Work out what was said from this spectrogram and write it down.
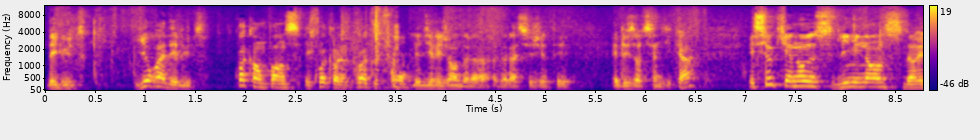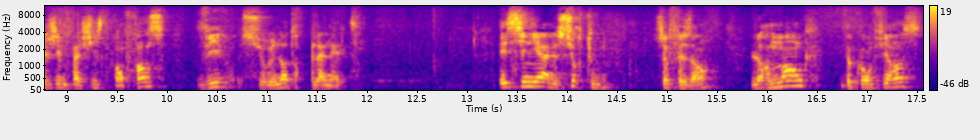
des luttes. Il y aura des luttes. Quoi qu'en pensent et quoi, que font les dirigeants de la, CGT et des autres syndicats, et ceux qui annoncent l'imminence d'un régime fasciste en France vivent sur une autre planète. Et signalent surtout, ce faisant, leur manque de confiance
